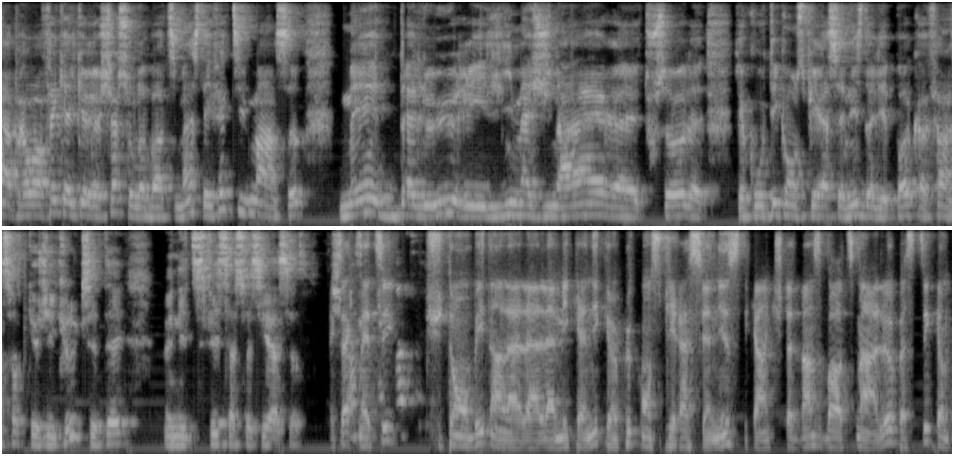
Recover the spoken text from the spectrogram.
après avoir fait quelques recherches sur le bâtiment, c'était effectivement ça. Mais d'allure et l'imaginaire, euh, tout ça, le, côté conspirationniste de l'époque a fait en sorte que j'ai cru que c'était un édifice associé à ça. Exact, mais tu sais, je suis tombé dans la, la, la, mécanique un peu conspirationniste quand j'étais devant ce bâtiment-là, parce que tu sais, comme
